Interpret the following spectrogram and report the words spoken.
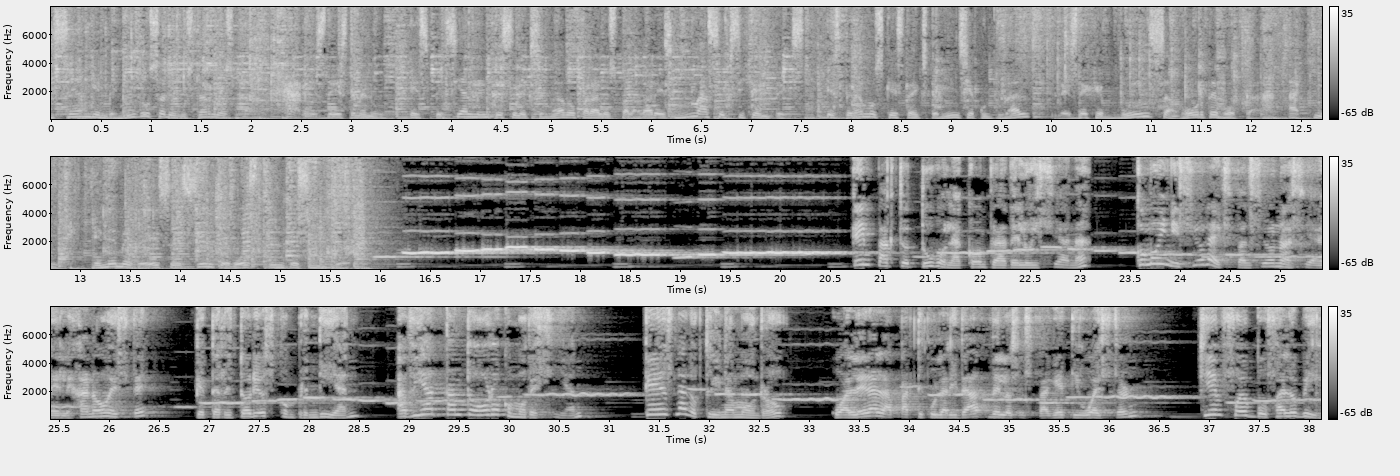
Y sean bienvenidos a degustar los manjares de este menú, especialmente seleccionado para los paladares más exigentes. Esperamos que esta experiencia cultural les deje buen sabor de boca, aquí en MBS 102.5. ¿Qué impacto tuvo la compra de Luisiana? ¿Cómo inició la expansión hacia el lejano oeste? ¿Qué territorios comprendían? ¿Había tanto oro como decían? ¿Qué es la doctrina Monroe? ¿Cuál era la particularidad de los spaghetti western? ¿Quién fue Buffalo Bill?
